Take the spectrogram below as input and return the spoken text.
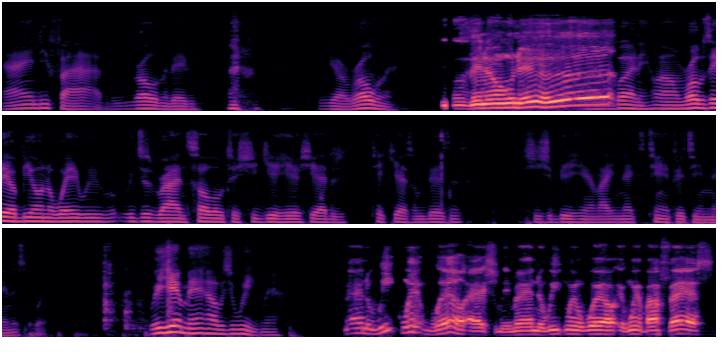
95. We rolling, baby. we are rolling. Moving on up. Buddy, um, Rose will be on the way. We we just riding solo till she get here. She had to take care of some business. She should be here in like next 10, 15 minutes. But we here, man. How was your week, man? Man, the week went well actually, man. The week went well. It went by fast.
